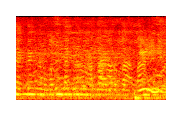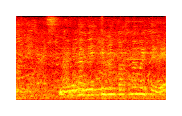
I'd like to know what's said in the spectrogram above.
ತಕ್ಕಂಗೆ ನನ್ನ ಮಗನ ಲಗ್ನ ಆಗಬೇಕ ಹೇಳಿ ನಾವೆಲ್ಲ ವೇದಿಕೆಯಲ್ಲಿ ಭಾಷಣ ಮಾಡ್ತೇವೆ.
